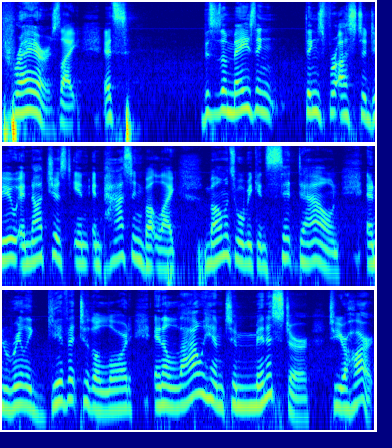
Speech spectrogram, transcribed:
Prayers, like it's, this is amazing things for us to do and not just in, in passing but like moments where we can sit down and really give it to the lord and allow him to minister to your heart.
